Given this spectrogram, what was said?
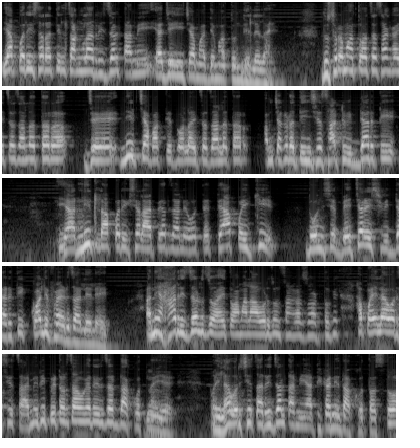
या परिसरातील चांगला रिझल्ट आम्ही या जेईच्या माध्यमातून दिलेला आहे. दुसरं महत्त्वाचं सांगायचं झालं तर जे नीटच्या बाबतीत बोलायचं झालं तर आमच्याकडं तीनशे साठ विद्यार्थी या नीटला परीक्षेला अपेअर झाले होते. त्यापैकी दोनशे बेचाळीस विद्यार्थी क्वालिफाईड झालेले आहेत. आणि हा रिझल्ट जो आहे तो आम्हाला आवर्जून सांगायचं वाटतो की हा पहिल्या वर्षीचा आम्ही रिपीटरचा वगैरे रिझल्ट दाखवत नाही आहे पहिल्या वर्षीचा रिझल्ट आम्ही या ठिकाणी दाखवत असतो.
